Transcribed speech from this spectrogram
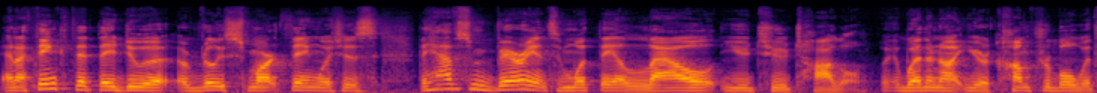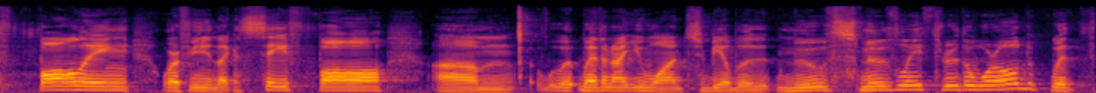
And I think that they do a, a really smart thing, which is they have some variance in what they allow you to toggle, whether or not you're comfortable with falling or if you need like a safe fall um, whether or not you want to be able to move smoothly through the world with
